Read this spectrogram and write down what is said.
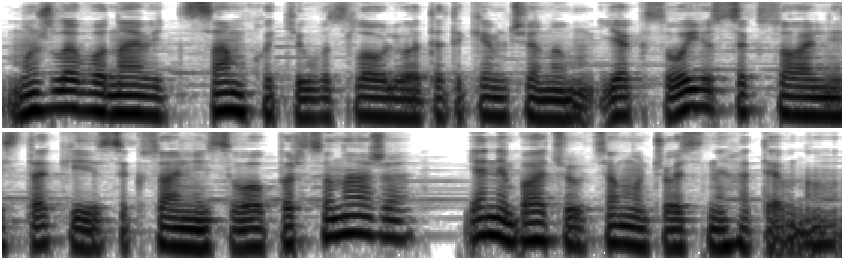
Можливо, навіть сам хотів висловлювати таким чином як свою сексуальність, так і сексуальність свого персонажа. Я не бачу в цьому чогось негативного.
